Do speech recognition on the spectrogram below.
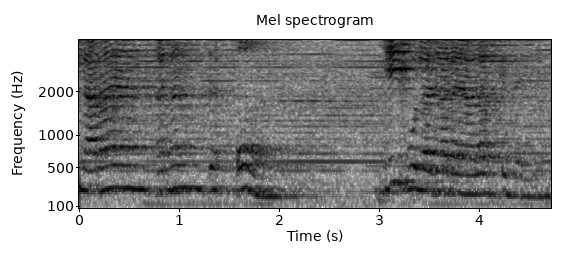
नारायण अनंत ओम। यही बोला जा रहा है आपके जहन में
